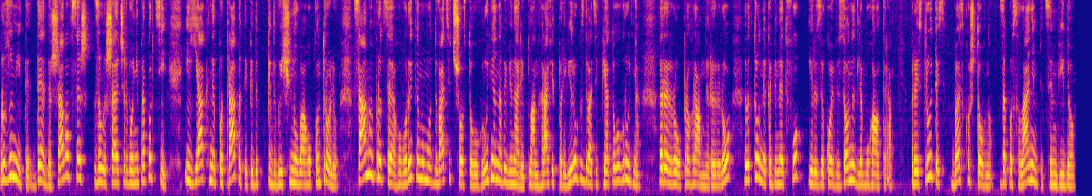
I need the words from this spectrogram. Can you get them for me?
розуміти, де держава все ж залишає червоні прапорці і як не потрапити під підвищену увагу контролю. Саме про це говоритимемо 26 грудня на вебінарі План графік перевірок з 25 грудня. РРО, програмний РРО, електронний кабінет ФОП і ризикові зони для бухгалтера. Реєструйтесь безкоштовно за посиланням під цим відео.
